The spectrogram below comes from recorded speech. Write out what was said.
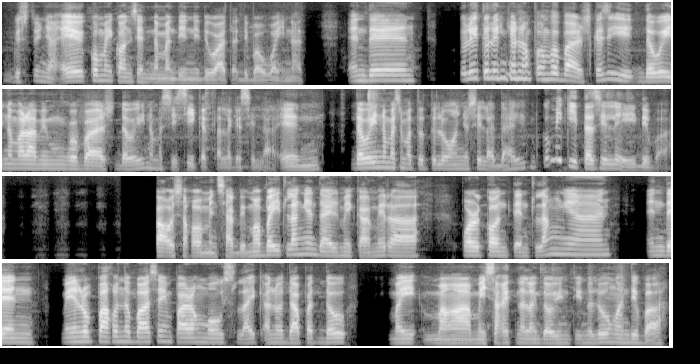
Gusto niya. Eh, kung may consent naman din ni Diwata, di ba, why not? And then, tuloy-tuloy niyo lang pang babash. Kasi the way na marami mong babash, the way na masisikat talaga sila. And the way na mas matutulungan niyo sila dahil kumikita sila eh, di ba? Pa sa comment sabi, mabait lang yan dahil may camera, for content lang yan. And then, mayroon pa ako nabasa yung parang most like, ano, dapat daw, may mga may sakit na lang daw yung tinulungan, di ba?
